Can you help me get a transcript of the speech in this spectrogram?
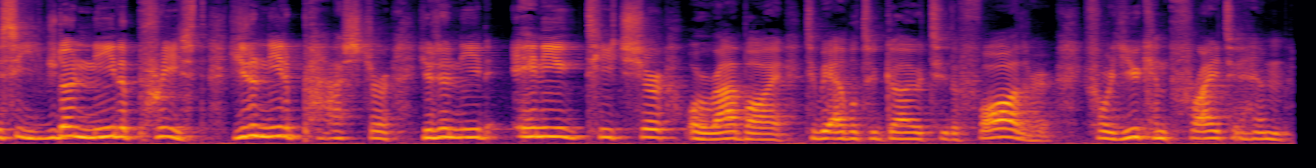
You see, you don't need a priest. You don't need a pastor. You don't need any teacher or rabbi to be able to go to the Father. For you can pray to Him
